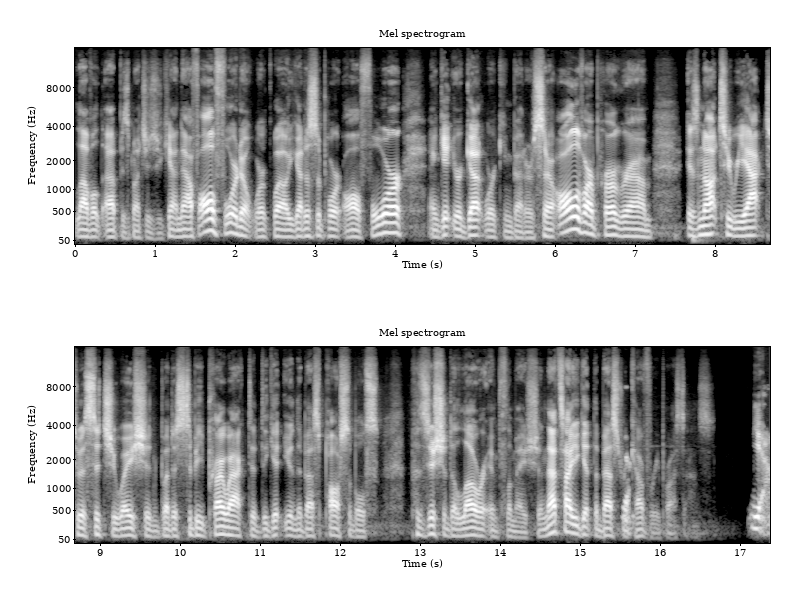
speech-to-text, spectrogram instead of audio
leveled up as much as you can. Now, if all four don't work well, you got to support all four and get your gut working better. So all of our program is not to react to a situation, but it's to be proactive to get you in the best possible position to lower inflammation. That's how you get the best Yeah. recovery process. Yeah.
